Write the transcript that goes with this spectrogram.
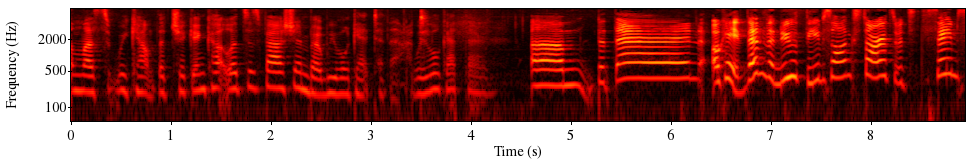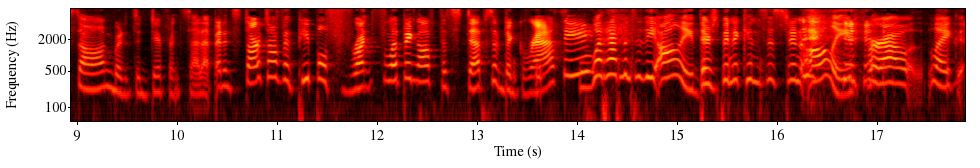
unless we count the chicken cutlets as fashion, but we will get to that. We will get there. Um, but then okay, then the new theme song starts. It's the same song, but it's a different setup, and it starts off with people front flipping off the steps of Degrassi. What happened to the Ollie? There's been a consistent Ollie throughout like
